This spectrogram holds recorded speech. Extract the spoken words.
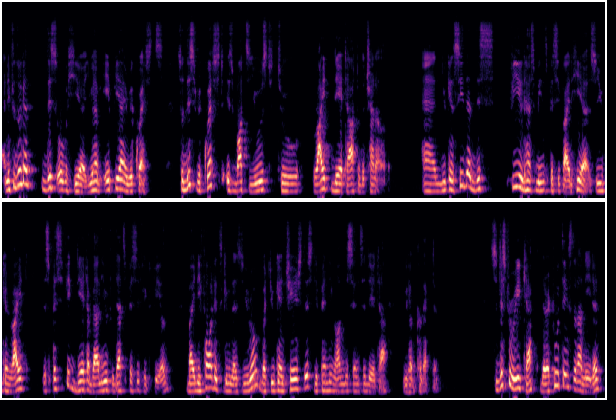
And if you look at this over here, you have API requests. So this request is what's used to write data to the channel. And you can see that this field has been specified here. So you can write the specific data value to that specific field. By default, it's given as zero, but you can change this depending on the sensor data you have collected. So just to recap, there are two things that are needed.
